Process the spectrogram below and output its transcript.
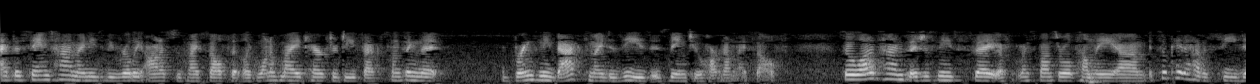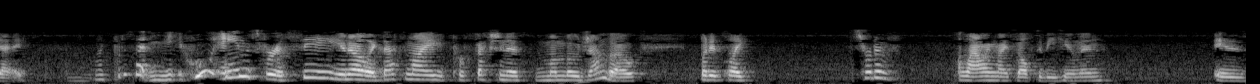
at the same time, I need to be really honest with myself that like one of my character defects, something that brings me back to my disease, is being too hard on myself. So a lot of times I just need to say, my sponsor will tell me, um, it's okay to have a C day. I'm like, what does that mean? Who aims for a C? You know, like that's my perfectionist mumbo jumbo. But it's like, sort of allowing myself to be human is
